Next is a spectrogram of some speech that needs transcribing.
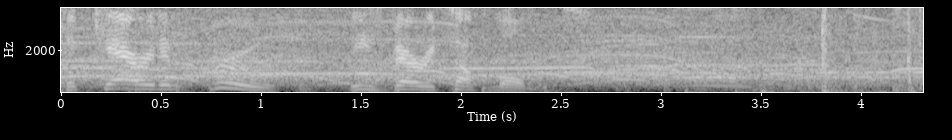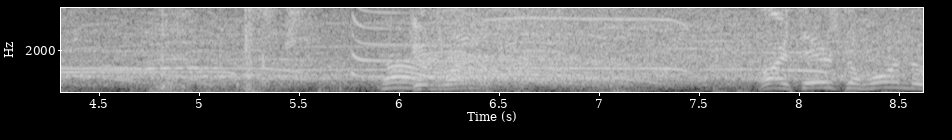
to carry them through these very tough moments. Good round. All right, there's the horn. The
